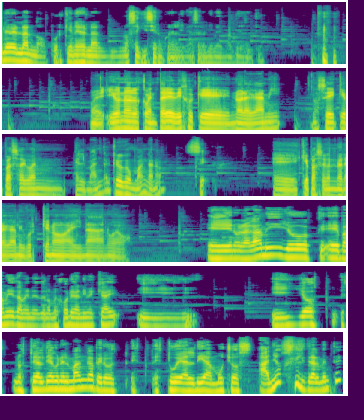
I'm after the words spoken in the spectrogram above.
Neverland no, porque Neverland no sé qué hicieron con el anime. O sea, el anime no tiene sentido. Y uno de los comentarios dijo que Noragami, no sé qué pasa con el manga, creo que es un manga, ¿no? Sí. Eh, ¿Qué pasa con Noragami? ¿Por qué no hay nada nuevo? Eh, Noragami, yo eh, para mí también es de los mejores animes que hay. Y. Y yo no estoy al día con el manga, pero est- estuve al día muchos años, literalmente.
